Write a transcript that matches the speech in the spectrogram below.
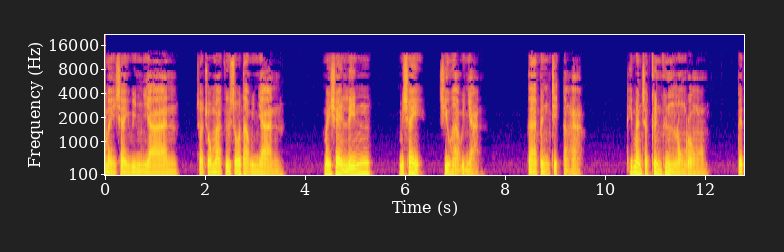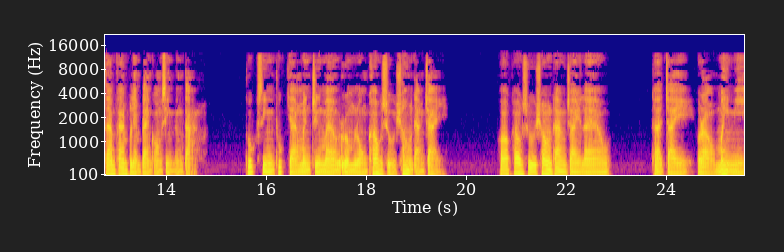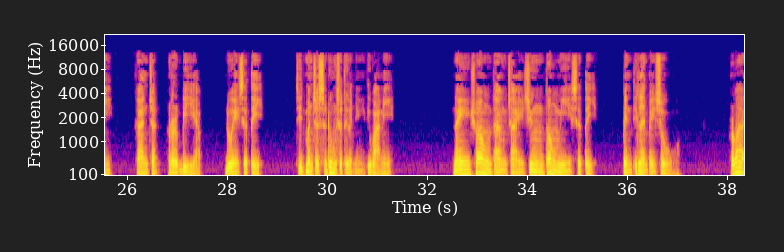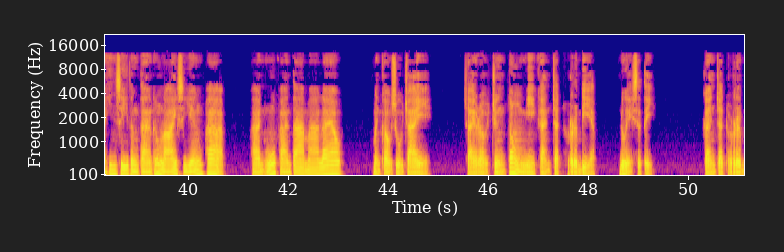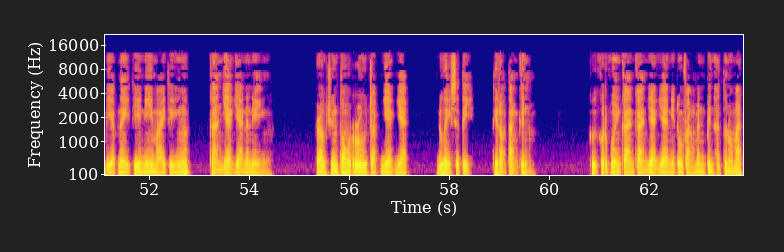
ไม่ใช่วิญญาณจอจงมาคือโสตวิญญาณ ไม่ใช่ลิ้น ไม่ใช่ชิวหาวิญญาณ แต่เป็นจิตต่างหากที่มันจะขึ้นขึ้นลงลงไปตามการเปลี่ยนแปลงของสิ่งต่างๆ ทุกสิ่งทุกอย่างมันจึงมารวมลงเข้าสู่ช่องทางใจพพอเข้าสู่ช่องทางใจแล้ว ถ้าใจเราไม่มีการจัดระเบียบ ด้วยสติ จิตมันจะสะดุ้งสะเทือนอย่างที่ว่านี้ ในช่องทางใจจึงต้องมีสติเป็นที่แล่นไปสู่ เพราะว่าอินทรีย์ต่างๆ ทั้งหลายเสียงภาพ ผ่านหูผ่านตามาแล้ว มันเข้าสู่ใจ ใจเราจึงต้องมีการจัดระเบียบด้วยสติ การจัดระเบียบในที่นี้หมายถึงการแยกแยะนั่นเอง เราจึงต้องรู้จักแยกแยะ ด้วยสติที่เราตั้งขึ้น คือกระบวนการการแยกแยะเนี่ยทุกฝั่งมันเป็นอัตโนมัติ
